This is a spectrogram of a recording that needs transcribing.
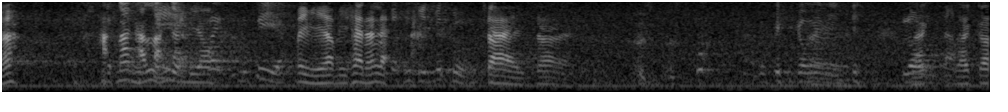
ฮะหักนั่งหันหลังอย่างเดียว ไม่คารุปี้อะไม่มีครับมีแค่นั้นแหละ ก็คือบินไม่สูงใช่ใช่คารุปี้ก็ไม่มีลแล้วงจับแล้วก็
